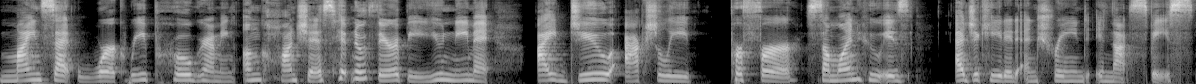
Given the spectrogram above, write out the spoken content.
mindset work, reprogramming, unconscious, hypnotherapy, you name it. I do actually prefer someone who is educated and trained in that space.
